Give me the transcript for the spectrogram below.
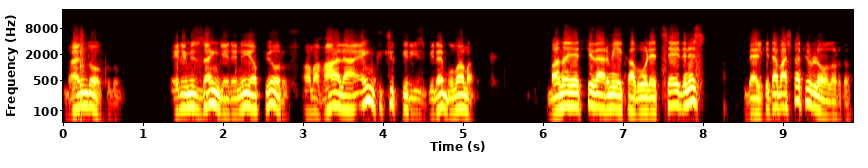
Ben de okudum. Elimizden geleni yapıyoruz ama hala en küçük bir iz bile bulamadık. Bana yetki vermeyi kabul etseydiniz, belki de başka türlü olurdu.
